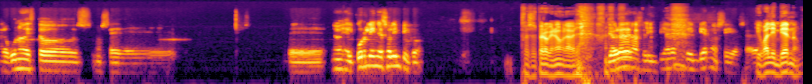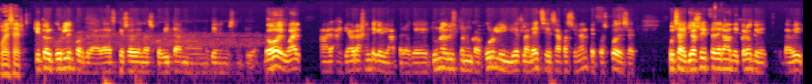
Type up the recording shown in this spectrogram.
alguno de estos, no sé, de- de- no, el curling es olímpico. Pues espero que no, la verdad. Yo creo de las Olimpiadas de invierno sí, o sea, Igual de invierno, puede ser. quito el curling porque la verdad es que eso de la escobita no, no tiene ningún sentido. Luego igual, aquí habrá gente que diga, pero que tú no has visto nunca curling y es la leche, es apasionante, pues puede ser. Escucha, yo soy federado de croquet, David,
